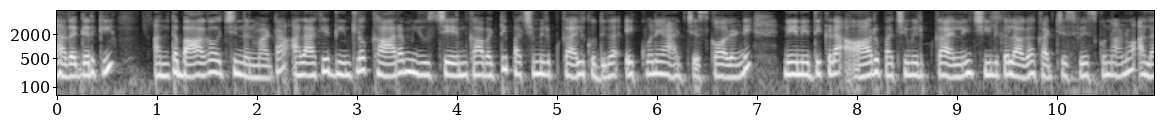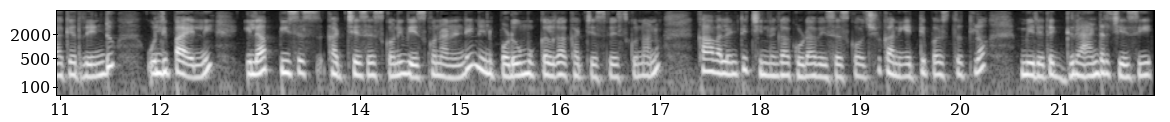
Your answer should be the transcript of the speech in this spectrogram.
నా దగ్గరికి అంత బాగా వచ్చిందనమాట. అలాగే దీంట్లో కారం యూజ్ చేయం కాబట్టి పచ్చిమిరపకాయలు కొద్దిగా ఎక్కువనే యాడ్ చేసుకోవాలండి. నేనైతే ఇక్కడ ఆరు పచ్చిమిరపకాయలని చీలికలాగా కట్ చేసి వేసుకున్నాను. అలాగే రెండు ఉల్లిపాయల్ని ఇలా పీసెస్ కట్ చేసేసుకొని వేసుకున్నానండి. నేను పొడవు ముక్కలుగా కట్ చేసి వేసుకున్నాను. కావాలంటే చిన్నగా కూడా వేసేసుకోవచ్చు. కానీ ఎట్టి పరిస్థితుల్లో మీరైతే గ్రైండర్ చేసి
